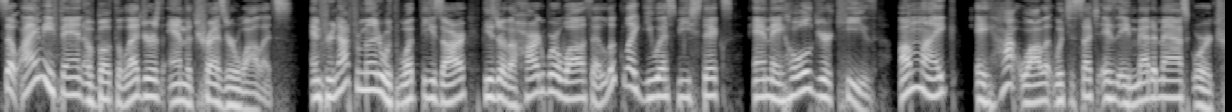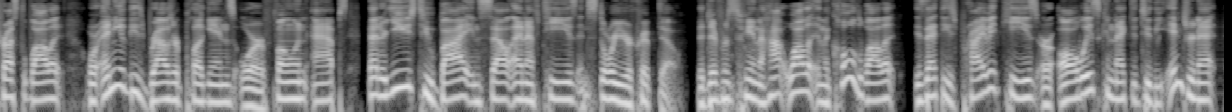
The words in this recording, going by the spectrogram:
So, I'm a fan of both the ledgers and the Trezor wallets. And if you're not familiar with what these are, these are the hardware wallets that look like USB sticks and they hold your keys. Unlike a hot wallet, which is such as a MetaMask or a Trust wallet or any of these browser plugins or phone apps that are used to buy and sell NFTs and store your crypto. The difference between the hot wallet and the cold wallet is that these private keys are always connected to the internet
